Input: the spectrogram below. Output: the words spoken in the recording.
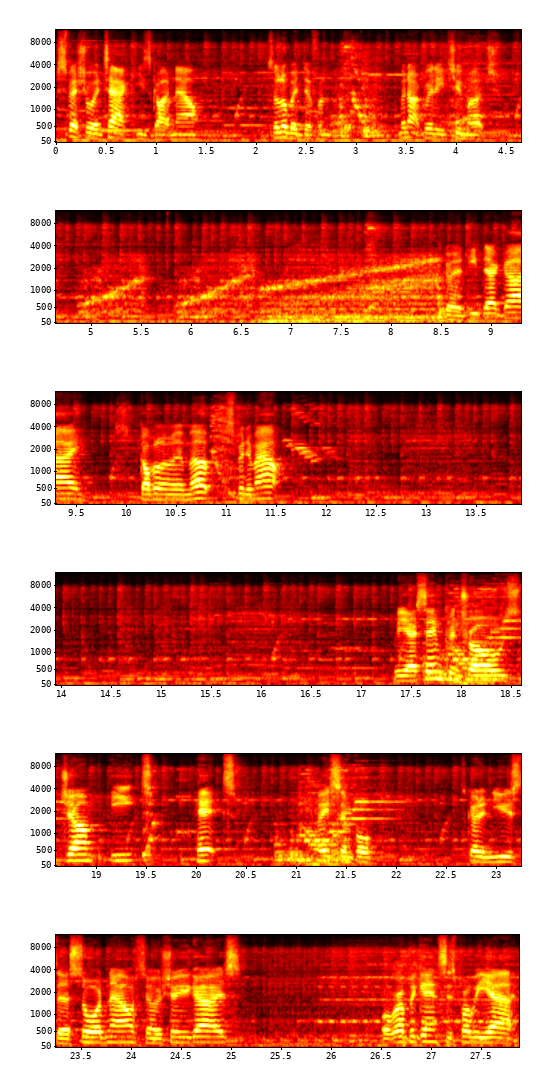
special attack he's got now. It's a little bit different, but not really too much. Go ahead, eat that guy. Gobble him up, spit him out. But yeah, same controls. Jump, eat, hit. Very simple. Let's go and use the sword now. So I'll show you guys. What we're up against is probably, yeah,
